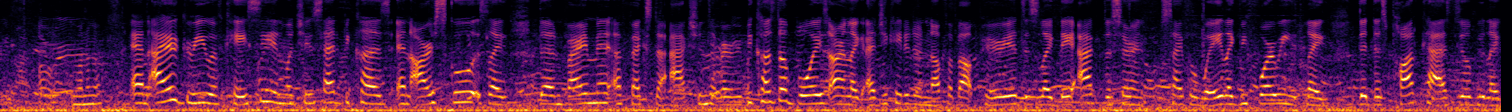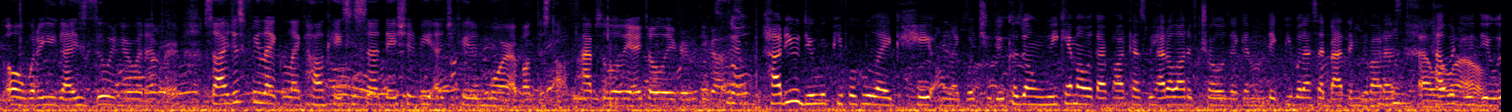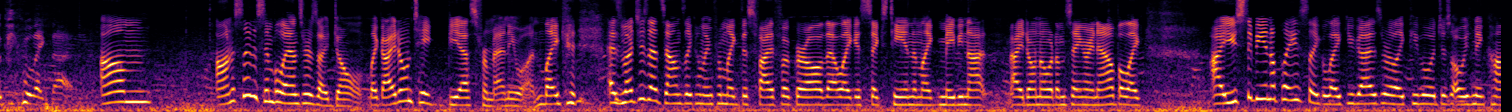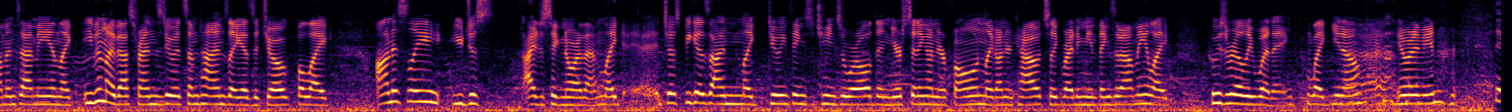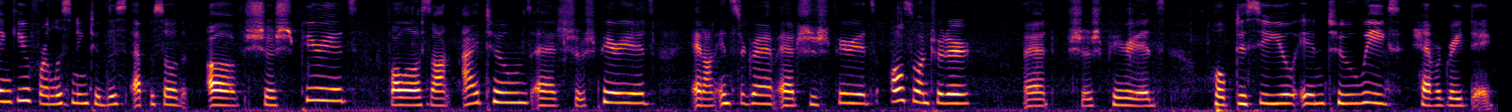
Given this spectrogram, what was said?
want to go? And I agree with Casey and what you said because in our school, it's like the environment affects the actions of everybody. Because the boys aren't like educated enough about periods, it's like they act a certain type of way. Like before we like did this podcast, they'll be like, "Oh, what are you guys doing?" or whatever. So I just feel like like how Casey said, they should be educated more about this topic. Absolutely, I totally agree with you guys. So how do you deal with people who like hate on like what you do? Because when we came out with our podcast, we had a lot of trolls, like and like, people that said bad things about us. Oh, how would you deal with people like that? Um, honestly the simple answer is i don't like i don't take bs from anyone like as much as that sounds like coming from like this five foot girl that like is 16 and like maybe not i don't know what i'm saying right now but like I used to be in a place like like you guys where like people would just always make comments at me and like even my best friends do it sometimes like as a joke but like honestly you just I just ignore them. Like just because I'm like doing things to change the world and you're sitting on your phone like on your couch like writing mean things about me like who's really winning? Like, you know? You know what I mean? Thank you for listening to this episode of Shush Periods. Follow us on iTunes at Shush Periods and on Instagram at Shush Periods. Also on Twitter at Shush Periods. Hope to see you in two weeks. Have a great day.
